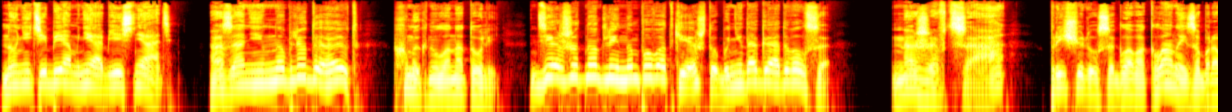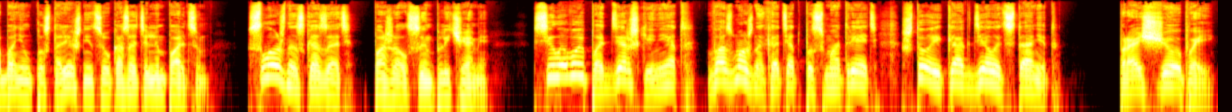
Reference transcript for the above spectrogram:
Ну не тебе мне объяснять. А за ним наблюдают, хмыкнул Анатолий. Держат на длинном поводке, чтобы не догадывался. На живца? Прищурился глава клана и забарабанил по столешнице указательным пальцем. Сложно сказать, пожал сын плечами. Силовой поддержки нет. Возможно, хотят посмотреть, что и как делать станет. Прощупай,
